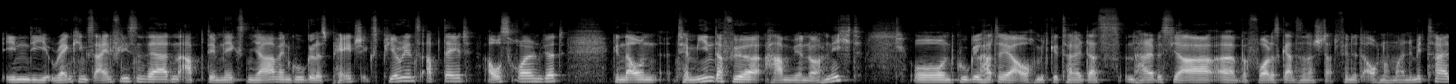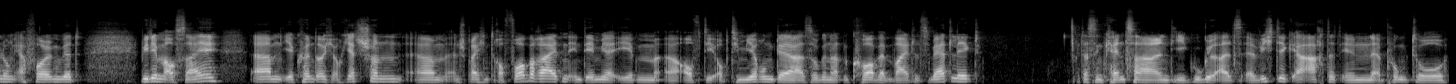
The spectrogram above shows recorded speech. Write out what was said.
in die Rankings einfließen werden ab dem nächsten Jahr, wenn Google das Page Experience Update ausrollen wird. Genauen Termin dafür haben wir noch nicht. Und Google hatte ja auch mitgeteilt, dass ein halbes Jahr, äh, bevor das Ganze dann stattfindet, auch nochmal eine Mitteilung erfolgen wird. Wie dem auch sei, ähm, ihr könnt euch auch jetzt schon ähm, entsprechend darauf vorbereiten, indem ihr eben äh, auf die Optimierung der sogenannten Core Web Vitals Wert legt. Das sind Kennzahlen, die Google als äh, wichtig erachtet in äh, puncto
